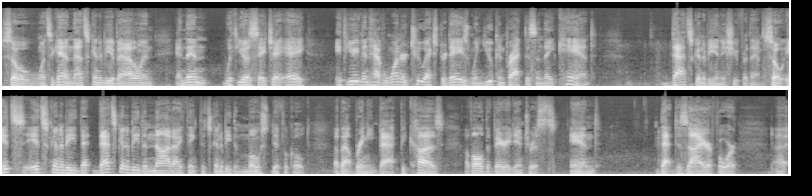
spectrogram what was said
so once again that's going to be a battle and and then with USHAA if you even have one or two extra days when you can practice and they can't that's going to be an issue for them. So it's it's going to be that that's going to be the knot I think that's going to be the most difficult about bringing back because of all the varied interests and that desire for uh,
